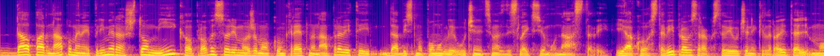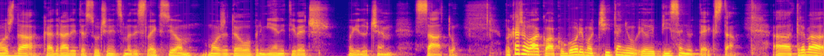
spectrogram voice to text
dao par napomena i primjera što mi kao profesori možemo konkretno napraviti da bismo pomogli učenicima s disleksijom u nastavi. I ako ste vi profesor, ako ste vi učenik ili roditelj, možda kad radite s učenicima s disleksijom možete ovo primijeniti već u idućem satu. Pa kaže ovako, ako govorimo o čitanju ili pisanju teksta, treba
